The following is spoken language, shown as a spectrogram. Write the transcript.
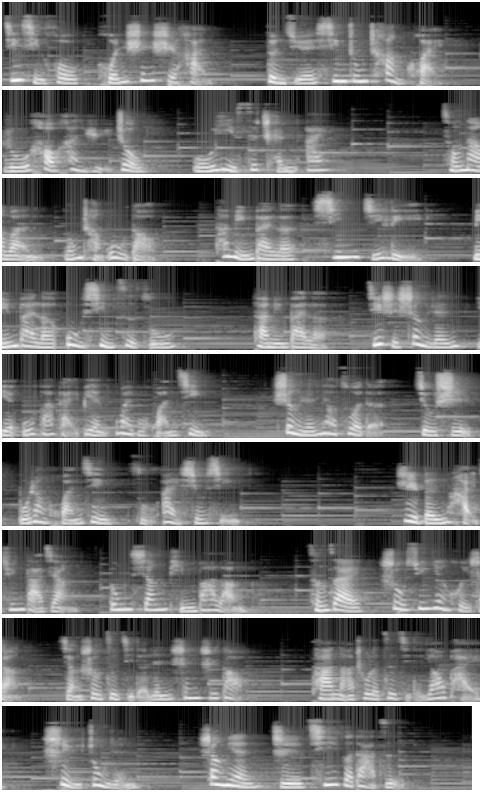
惊醒后浑身是汗，顿觉心中畅快，如浩瀚宇宙，无一丝尘埃。从那晚龙场悟道，他明白了心即理。明白了悟性自足，他明白了，即使圣人也无法改变外部环境，圣人要做的就是不让环境阻碍修行。日本海军大将东乡平八郎，曾在授勋宴会上讲授自己的人生之道。他拿出了自己的腰牌，示与众人，上面指七个大字：“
